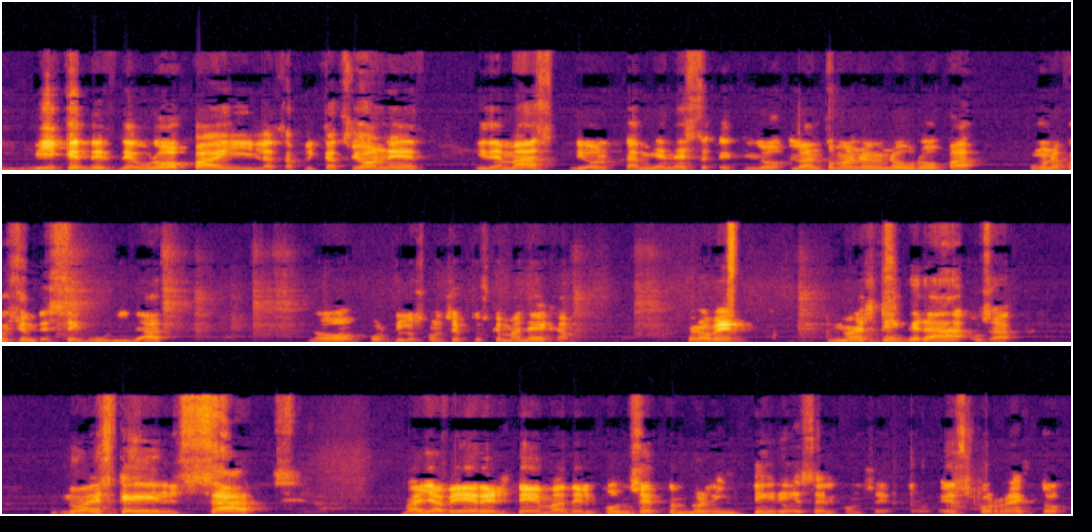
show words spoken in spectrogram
vi que desde Europa y las aplicaciones y demás, digo, también es, eh, lo, han tomado en Europa como una cuestión de seguridad, ¿no? Porque los conceptos que manejan. Pero a ver, no es que gra, o sea, no es que el SAT vaya a ver el tema del concepto, no le interesa el concepto, es correcto,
